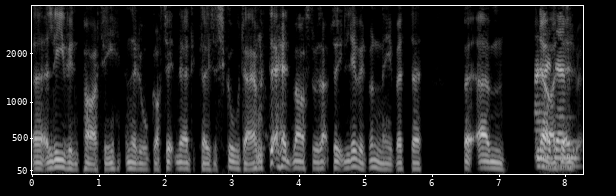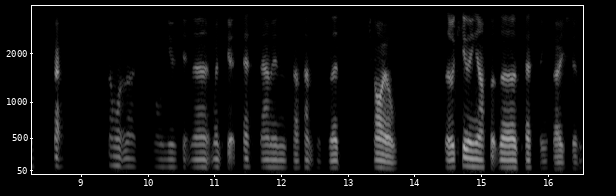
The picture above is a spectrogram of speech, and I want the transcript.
a leaving party and they'd all got it and they had to close the school down. the headmaster was absolutely livid, wasn't he? But uh, but um, I no, had, I um, didn't. that- someone like someone who was getting a, went to get a test down in Southampton for their child. They were queuing up at the testing station,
